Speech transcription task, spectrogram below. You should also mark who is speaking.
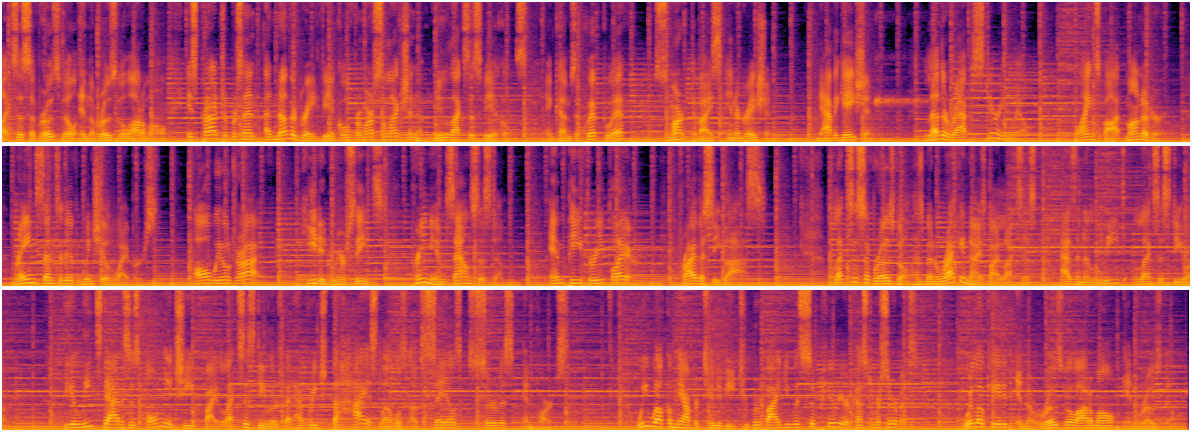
Speaker 1: Lexus of Roseville in the Roseville Auto Mall is proud to present another great vehicle from our selection of new Lexus vehicles and comes equipped with smart device integration, navigation, leather wrapped steering wheel, blind spot monitor, rain sensitive windshield wipers, all wheel drive, heated rear seats, premium sound system, MP3 player, privacy glass. Lexus of Roseville has been recognized by Lexus as an elite Lexus dealer. The elite status is only achieved by Lexus dealers that have reached the highest levels of sales, service, and parts. We welcome the opportunity to provide you with superior customer service. We're located in the Roseville Auto Mall in Roseville.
